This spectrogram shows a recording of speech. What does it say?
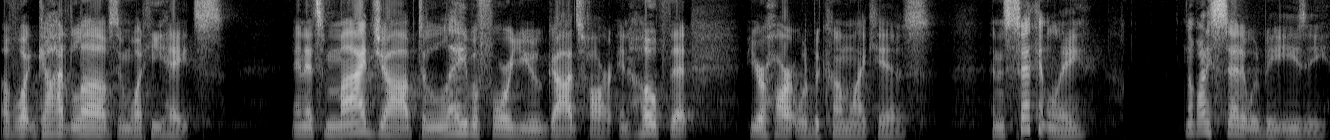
of what God loves and what he hates. And it's my job to lay before you God's heart and hope that your heart would become like his. And then, secondly, nobody said it would be easy.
